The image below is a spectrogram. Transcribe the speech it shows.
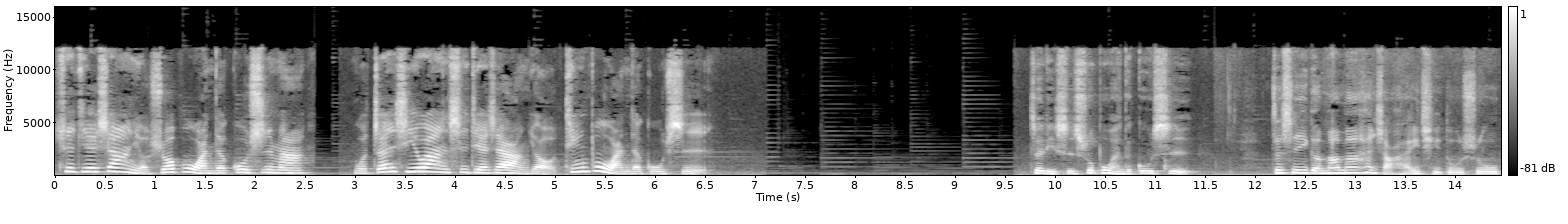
世界上有说不完的故事吗？我真希望世界上有听不完的故事。这里是说不完的故事，这是一个妈妈和小孩一起读书，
